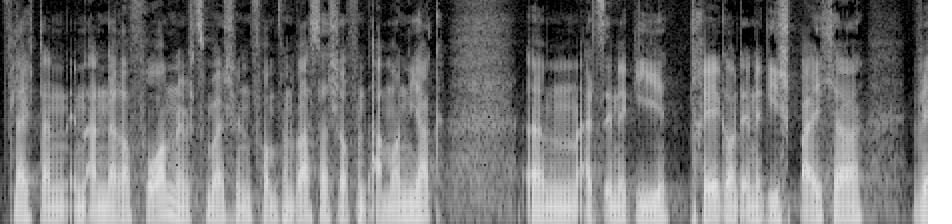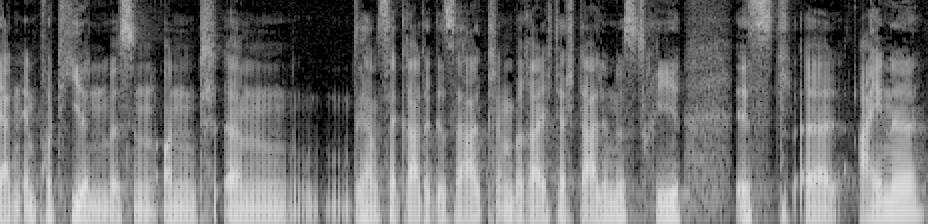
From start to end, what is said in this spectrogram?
vielleicht dann in anderer Form, nämlich zum Beispiel in Form von Wasserstoff und Ammoniak, ähm, als Energieträger und Energiespeicher werden importieren müssen. Und ähm, Sie haben es ja gerade gesagt, im Bereich der Stahlindustrie ist äh, eine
